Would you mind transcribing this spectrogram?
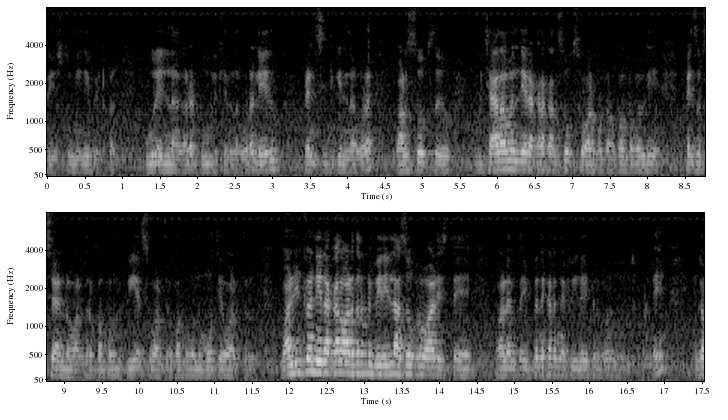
పేస్ట్ మీనే పెట్టుకొని ఊరు వెళ్ళినా కూడా టూర్లకి వెళ్ళినా కూడా లేదు ఫ్రెండ్స్ ఇంటికి వెళ్ళినా కూడా వాళ్ళ సోప్స్ ఇప్పుడు చాలామంది రకరకాల సోప్స్ వాడుకుంటారు. కొంతమంది మైసూర్ శాండ్ వాడతారు కొంతమంది పియర్స్ వాడతారు కొంతమంది మూతే వాడతారు. వాళ్ళ ఇంట్లో నీ రకాలు వాడతారు మీరు వెళ్ళి ఆ సోపును వాడిస్తే వాళ్ళు ఎంత ఇబ్బందికరంగా ఫీల్ అవుతారు కూడా ఉంచుకోండి ఇంకా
